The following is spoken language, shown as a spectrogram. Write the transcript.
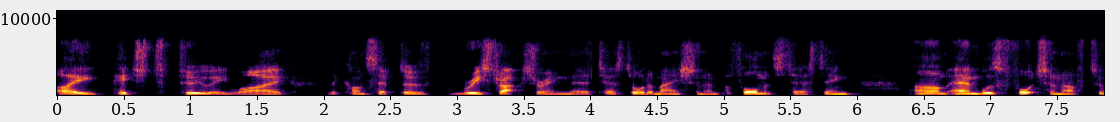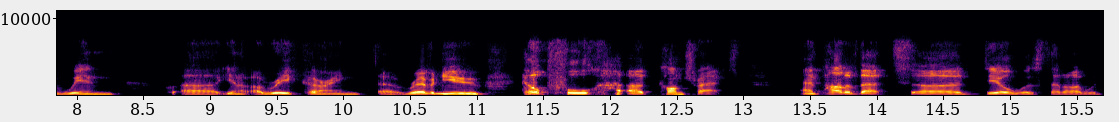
I pitched to EY the concept of restructuring their test automation and performance testing, um, and was fortunate enough to win, uh, you know, a recurring uh, revenue helpful uh, contract. And part of that uh, deal was that I would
